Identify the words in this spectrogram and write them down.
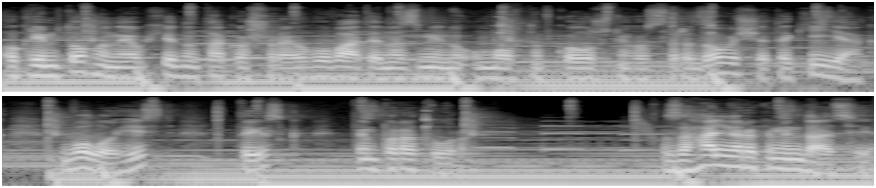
Окрім того, необхідно також реагувати на зміну умов навколишнього середовища, такі як вологість, тиск, температура. Загальні рекомендації:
